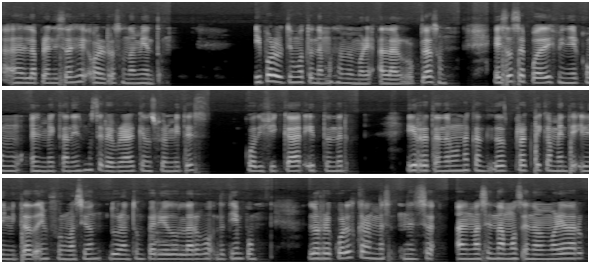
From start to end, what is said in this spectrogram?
el aprendizaje o el razonamiento. Y por último tenemos la memoria a largo plazo. Esta se puede definir como el mecanismo cerebral que nos permite codificar y, tener, y retener una cantidad prácticamente ilimitada de información durante un periodo largo de tiempo. Los recuerdos que almacenamos en la memoria a largo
